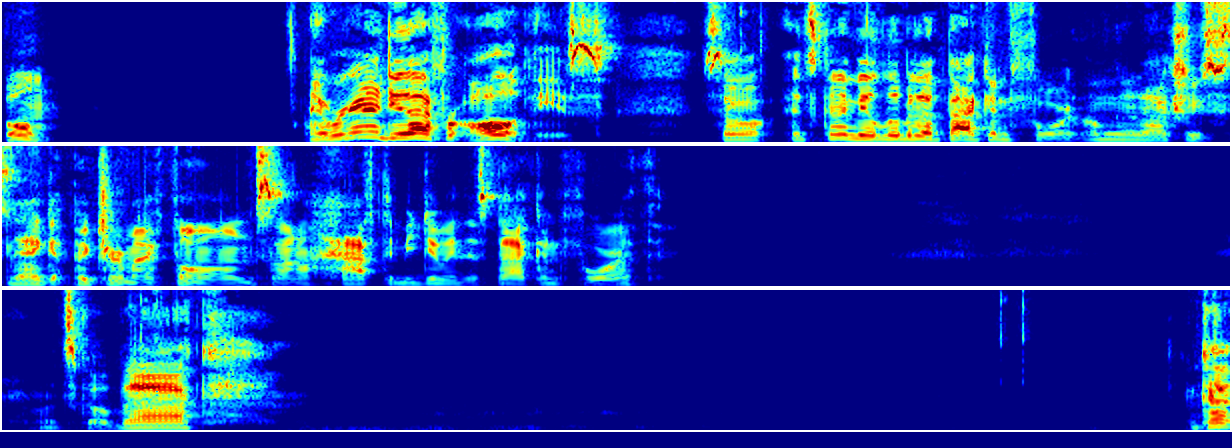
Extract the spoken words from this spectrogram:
Boom. And we're going to do that for all of these. So it's going to be a little bit of back and forth. I'm going to actually snag a picture of my phone so I don't have to be doing this back and forth. Let's go back. Okay,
